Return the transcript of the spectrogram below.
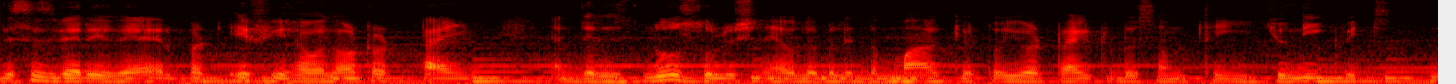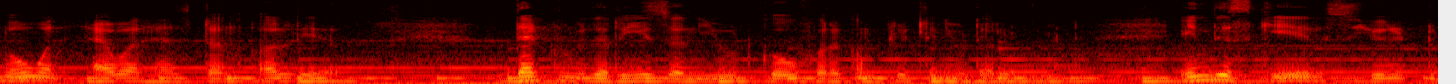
this is very rare but if you have a lot of time and there is no solution available in the market or you are trying to do something unique which no one ever has done earlier that would be the reason you would go for a completely new development. In this case, you need to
